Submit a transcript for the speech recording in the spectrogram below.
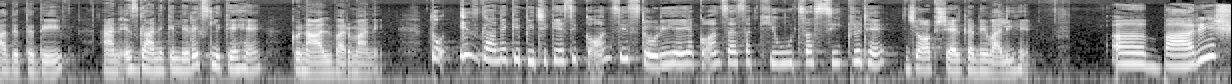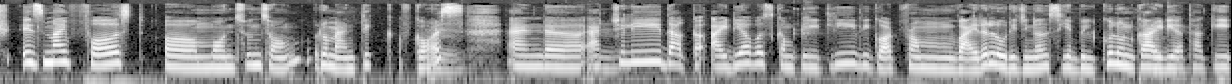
Aditya Dev and इस गाने के लिरिक्स लिखे हैं कुणाल वर्मा ने। तो इस गाने के पीछे की ऐसी कौन सी स्टोरी है या कौन सा ऐसा क्यूट सा सीक्रेट है जो आप शेयर करने वाली हैं? Uh, Baarish is my first uh, monsoon song, romantic, of course. Mm. And uh, mm. actually, the idea was completely we got from viral originals. ये बिल्कुल उनका आइडिया okay. था कि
